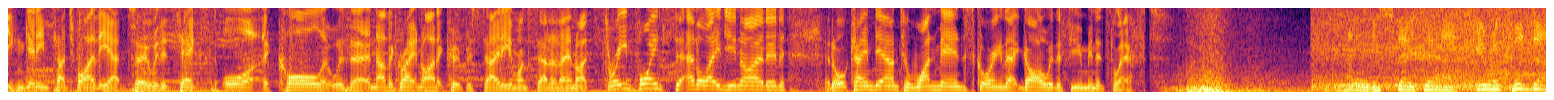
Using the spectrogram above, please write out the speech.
You can get in touch via the app too with a text or a call. It was a, another great night at Coopers Stadium on Saturday night. Three points to Adelaide United. It all came down to one man scoring that goal with a few minutes left. Halloran has stayed down. Irankunda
